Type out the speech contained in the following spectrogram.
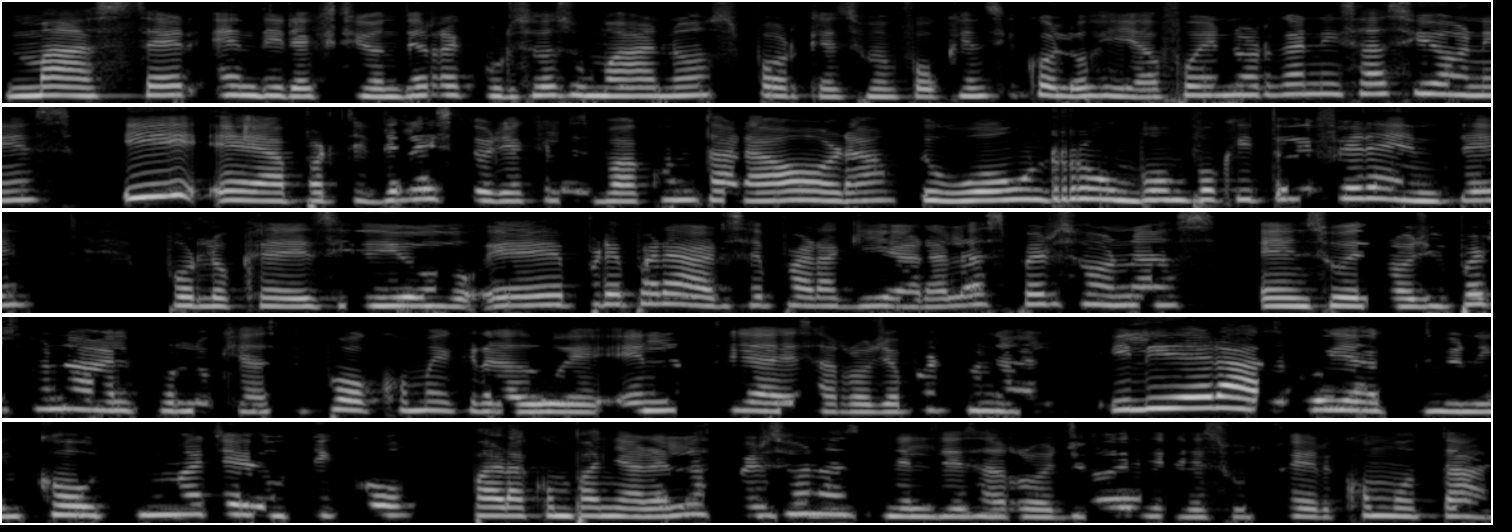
máster en Dirección de Recursos Humanos porque su enfoque en psicología fue en organizaciones y eh, a partir de la historia que les voy a contar ahora, tuvo un rumbo un poquito diferente por lo que decidió eh, prepararse para guiar a las personas en su desarrollo personal, por lo que hace poco me gradué en la de Desarrollo Personal y Liderazgo y Acción en Coaching Mayéutico para acompañar a las personas en el desarrollo de, su ser como tal.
